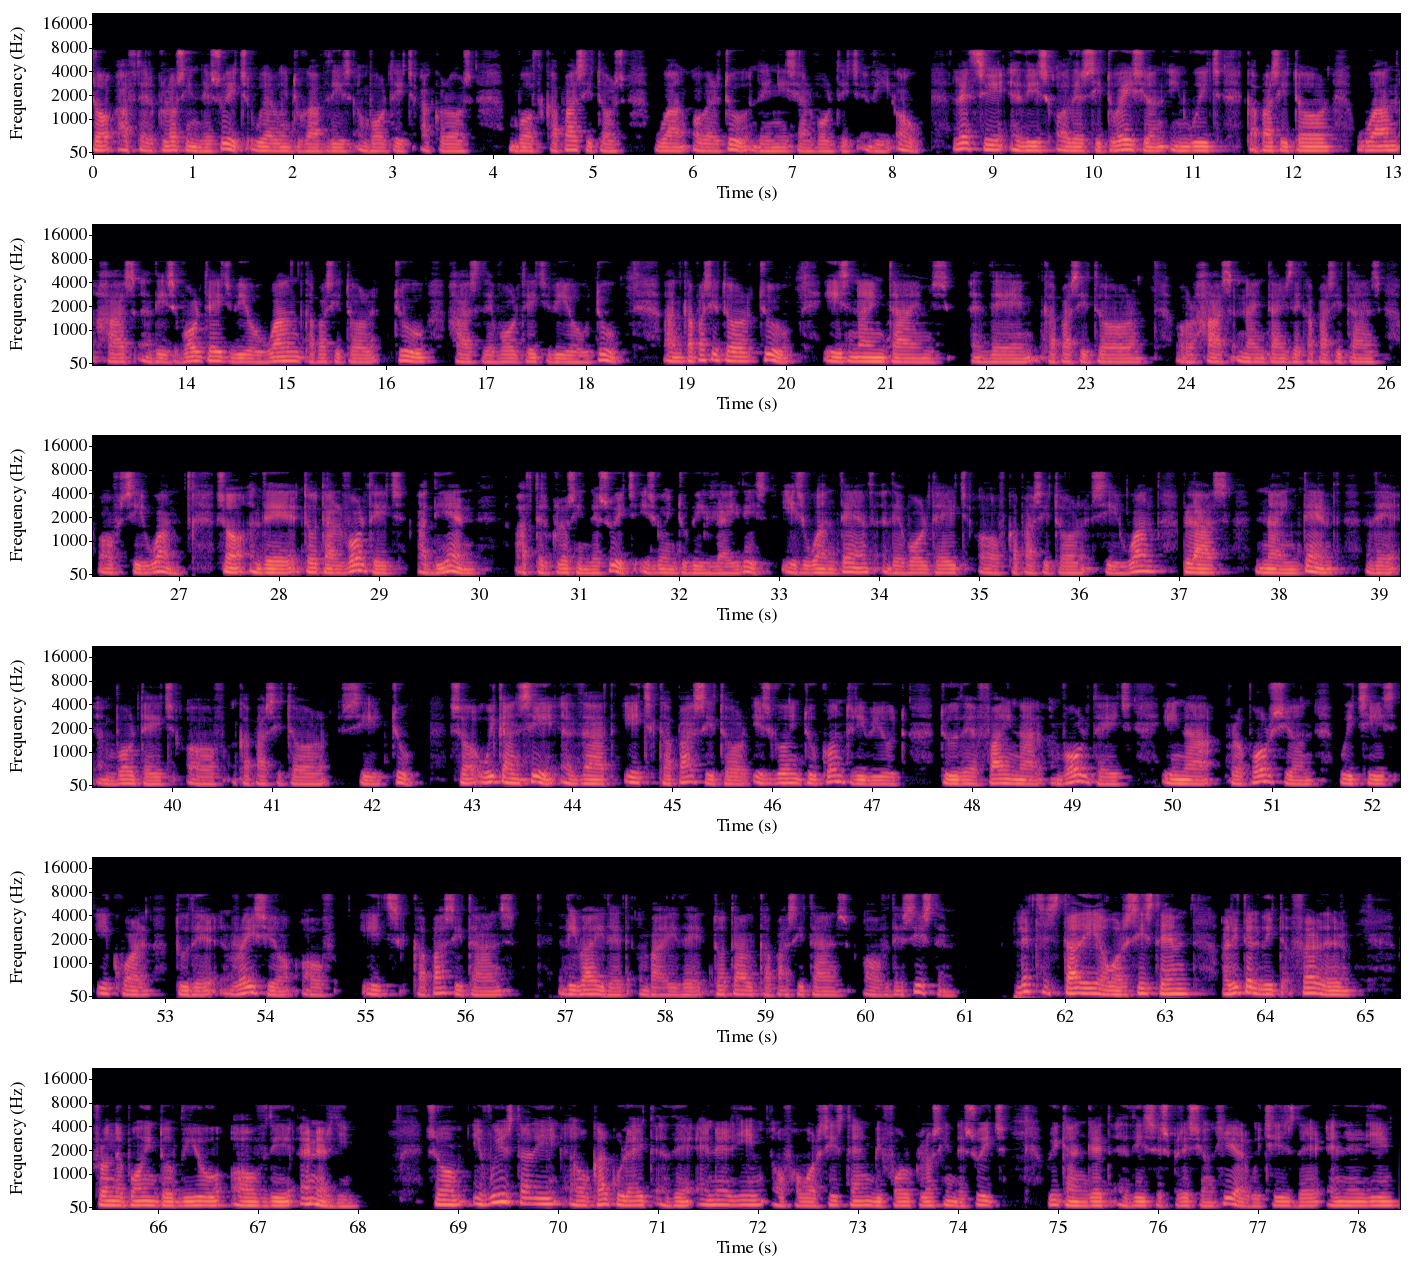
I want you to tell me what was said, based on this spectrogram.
So after closing the switch, we are going to have this voltage across both capacitors 1 over 2, the initial voltage VO. Let's see this other situation in which capacitor 1 has this voltage VO1, capacitor 2 has the voltage VO2, and capacitor 2 is 9 times the capacitor or has 9 times the capacitance of C1. So the total voltage at the end after closing the switch is going to be like this is one tenth the voltage of capacitor C1 plus 9 tenth the voltage of capacitor C2. So we can see that each capacitor is going to contribute to the final voltage in a proportion which is equal to the ratio of its capacitance divided by the total capacitance of the system. Let's study our system a little bit further from the point of view of the energy. So if we study or calculate the energy of our system before closing the switch, we can get this expression here, which is the energy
